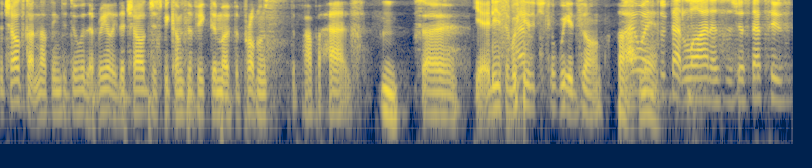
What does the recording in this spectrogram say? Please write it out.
The child's got nothing to do with it, really. The child just becomes the victim of the problems the papa has. Hmm. So yeah, it is a weird, it is a weird song. I Oh, always man. took that line as just that's his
